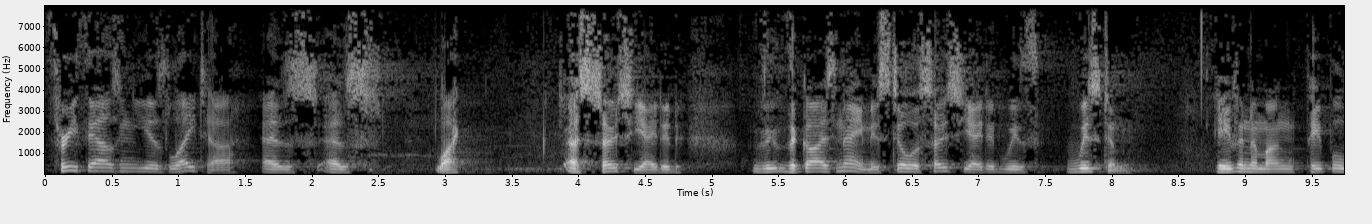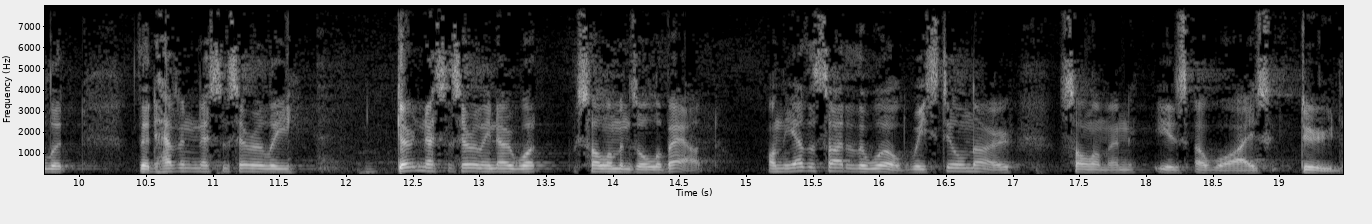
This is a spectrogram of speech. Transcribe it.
3,000 years later as, as like associated, the, the guy's name is still associated with wisdom, even among people that, that haven't necessarily, don't necessarily know what Solomon's all about. On the other side of the world, we still know Solomon is a wise dude.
